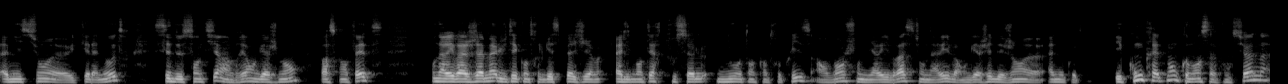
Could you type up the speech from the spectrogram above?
à mission euh, qu'est la nôtre, c'est de sentir un vrai engagement parce qu'en fait, on n'arrivera jamais à lutter contre le gaspillage alimentaire tout seul, nous, en tant qu'entreprise. En revanche, on y arrivera si on arrive à engager des gens euh, à nos côtés. Et concrètement, comment ça fonctionne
